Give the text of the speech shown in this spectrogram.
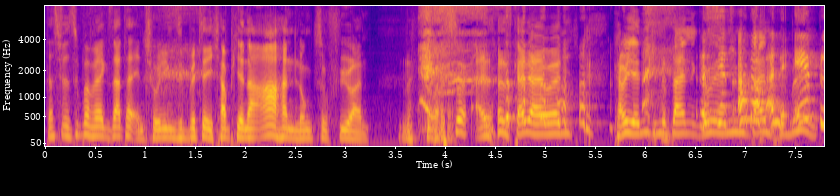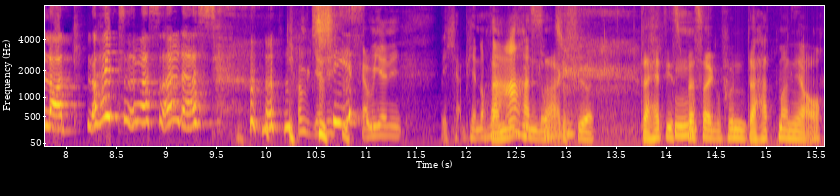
das wäre super, wenn er gesagt hat, entschuldigen Sie bitte, ich habe hier eine A-Handlung zu führen. Weißt du? Also das kann ja nicht, kann ich ja nicht mit seinen. Das ist jetzt auch noch ein E-Plot. Leute, was soll das? kann mich ja nicht, kann mich ja nicht, ich habe hier noch eine A-Handlung zu führen. Da hätte ich es hm. besser gefunden. Da hat man ja auch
